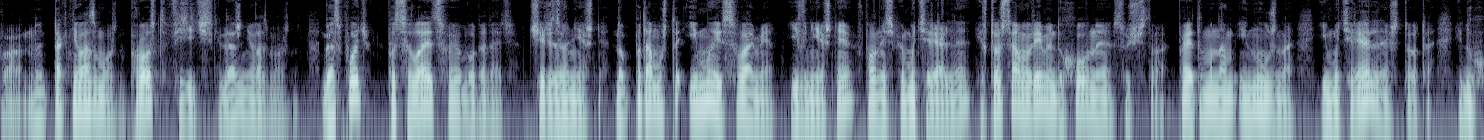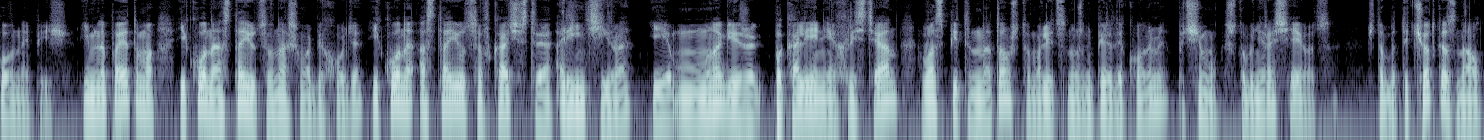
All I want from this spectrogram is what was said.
В... Ну, так невозможно. Просто физически даже невозможно. Господь посылает свою благодать через внешнее. Но потому что и мы с вами и внешне, вполне себе материальные, и в то же самое время духовные существа. Поэтому нам и нужно и материальное что-то, и духовная пища. Именно поэтому иконы остаются в нашем обиходе, иконы остаются в качестве ориентира, и многие же поколения христиан воспитаны на том, что молиться нужно перед иконами. Почему? Чтобы не рассеиваться, чтобы ты четко знал,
